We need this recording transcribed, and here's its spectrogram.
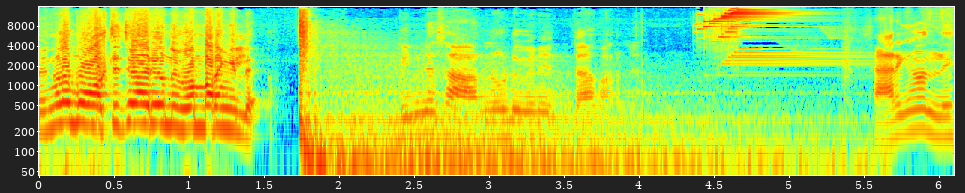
നിങ്ങൾ മോഷ്ടിച്ച കാര്യമൊന്നും ഇവൻ പറഞ്ഞില്ല. പിന്നെ സാറിനോട് ഇവൻ എന്താ പറഞ്ഞ? സാറിങ്ങ വന്നേ.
